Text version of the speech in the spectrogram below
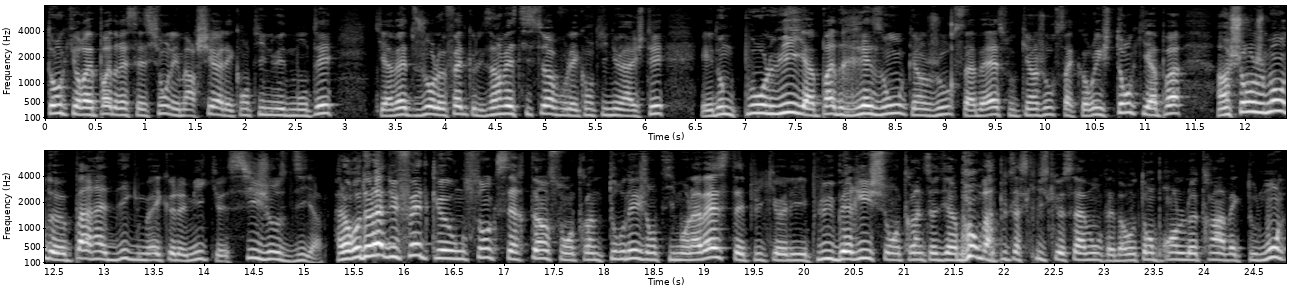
tant qu'il n'y aurait pas de récession, les marchés allaient continuer de monter qui avait toujours le fait que les investisseurs voulaient continuer à acheter. Et donc pour lui, il n'y a pas de raison qu'un jour ça baisse ou qu'un jour ça corrige tant qu'il n'y a pas un changement de paradigme économique, si j'ose dire. Alors au-delà du fait qu'on sent que certains sont en train de tourner gentiment la veste et puis que les plus berriches sont en train de se dire bon bah puisque ça monte, eh ben autant prendre le train avec tout le monde.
